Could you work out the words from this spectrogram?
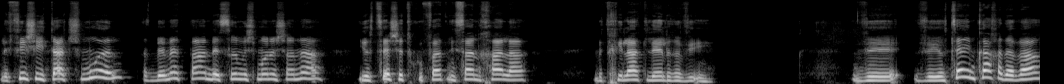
לפי שיטת שמואל, אז באמת פעם ב-28 שנה יוצא שתקופת ניסן חלה בתחילת ליל רביעי. ו, ויוצא אם כך הדבר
